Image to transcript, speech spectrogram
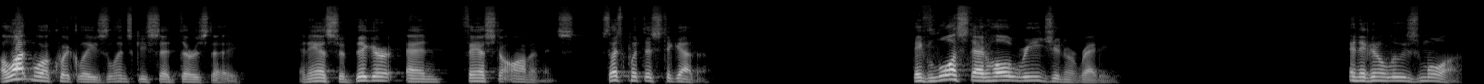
a lot more quickly, Zelensky said Thursday, and asked for bigger and faster armaments. So let's put this together. They've lost that whole region already. And they're going to lose more.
